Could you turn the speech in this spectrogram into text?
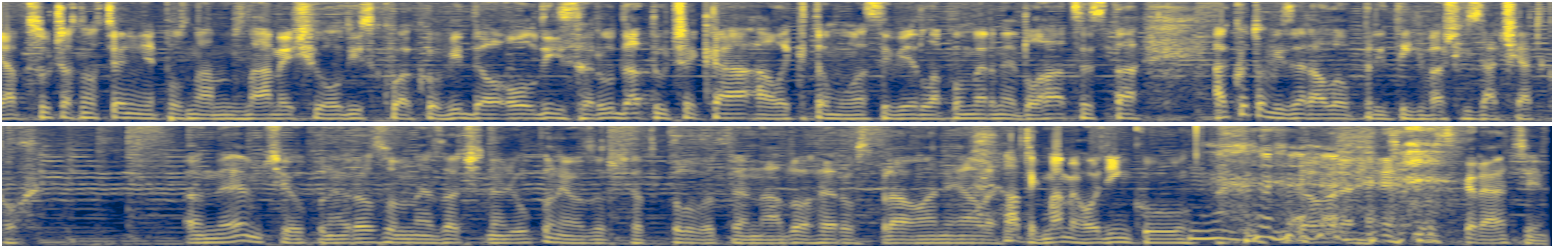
Ja v súčasnosti ani nepoznám známejšiu oldisku ako video Oldies Ruda Tučeka, ale k tomu asi viedla pomerne dlhá cesta. Ako to vyzeralo pri tých vašich začiatkoch? Neviem, či je úplne rozumné začínať úplne od začiatku, lebo to je na dlhé rozprávanie, ale... A tak máme hodinku. Dobre, to skrátim.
